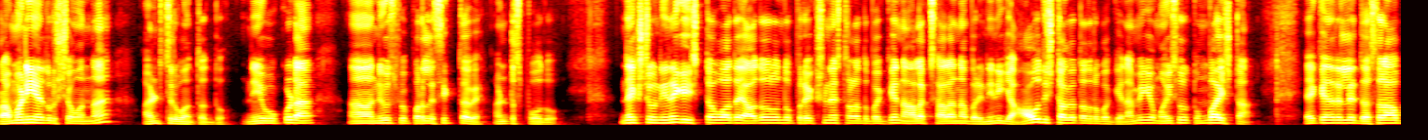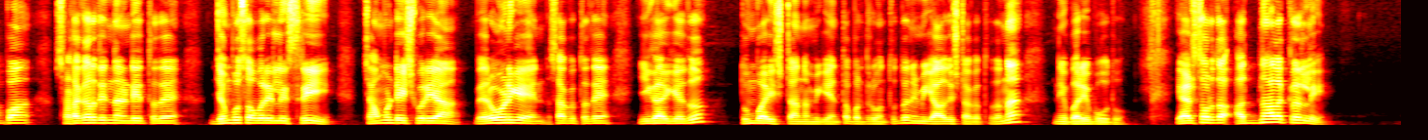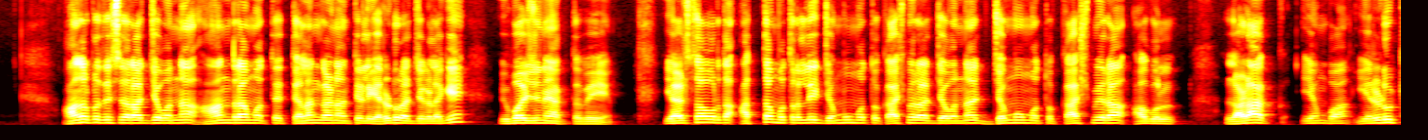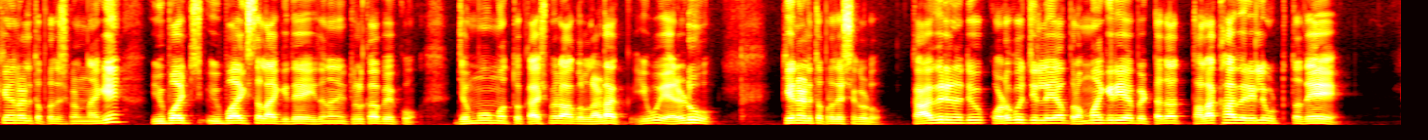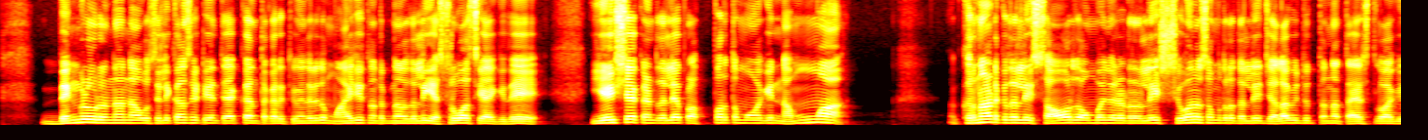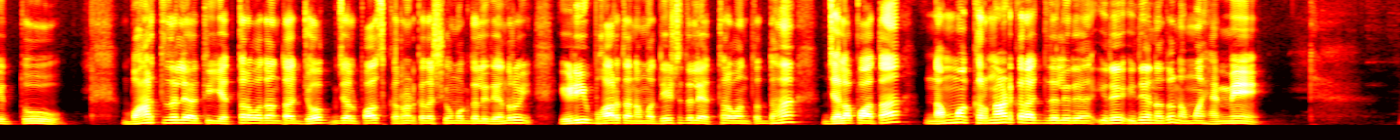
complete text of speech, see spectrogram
ರಮಣೀಯ ದೃಶ್ಯವನ್ನು ಅಂಟಿಸಿರುವಂಥದ್ದು. ನೀವು ಕೂಡ ನ್ಯೂಸ್ ಪೇಪರಲ್ಲಿ ಸಿಗ್ತವೆ, ಅಂಟಿಸ್ಬೋದು. ನೆಕ್ಸ್ಟು ನಿನಗೆ ಇಷ್ಟವಾದ ಯಾವುದಾದ್ರು ಒಂದು ಪ್ರೇಕ್ಷಣೀಯ ಸ್ಥಳದ ಬಗ್ಗೆ ನಾಲ್ಕು ಸಾಲನ ಬರೀ. ನಿನಗೆ ಯಾವ್ದು ಇಷ್ಟ ಆಗುತ್ತೆ ಅದ್ರ ಬಗ್ಗೆ? ನಮಗೆ ಮೈಸೂರು ತುಂಬ ಇಷ್ಟ. ಏಕೆಂದರೆ ಇಲ್ಲಿ ದಸರಾ ಹಬ್ಬ, ಸಡಗರದಿಂದ ನಡೆಯುತ್ತದೆ. ಜಂಬೂ ಸವಾರಿಯಲ್ಲಿ ಶ್ರೀ ಚಾಮುಂಡೇಶ್ವರಿಯ ಮೆರವಣಿಗೆ ಸಾಗುತ್ತದೆ. ಹೀಗಾಗಿ ಅದು ತುಂಬ ಇಷ್ಟ ನಮಗೆ ಅಂತ ಬರೆದಿರುವಂಥದ್ದು. ನಿಮಗೆ ಯಾವುದು ಇಷ್ಟ ಆಗುತ್ತೆ ಅದನ್ನು ನೀವು ಬರೀಬೋದು ಎರಡು ಸಾವಿರದ ಹದಿನಾಲ್ಕರಲ್ಲಿ ಆಂಧ್ರ ಪ್ರದೇಶ ರಾಜ್ಯವನ್ನು ಆಂಧ್ರ ಮತ್ತು ತೆಲಂಗಾಣ ಅಂತೇಳಿ ಎರಡು ರಾಜ್ಯಗಳಿಗೆ ವಿಭಜನೆ ಆಗ್ತವೆ. ಎರಡು ಸಾವಿರದ ಹತ್ತೊಂಬತ್ತರಲ್ಲಿ ಜಮ್ಮು ಮತ್ತು ಕಾಶ್ಮೀರ ರಾಜ್ಯವನ್ನು ಜಮ್ಮು ಮತ್ತು ಕಾಶ್ಮೀರ ಹಾಗೂ ಲಡಾಖ್ ಎಂಬ ಎರಡೂ ಕೇಂದ್ರಾಡಳಿತ ಪ್ರದೇಶಗಳನ್ನಾಗಿ ವಿಭಾಜ್ ವಿಭಾಗಿಸಲಾಗಿದೆ ಇದನ್ನು ನೀವು ತಿಳ್ಕೋಬೇಕು. ಜಮ್ಮು ಮತ್ತು ಕಾಶ್ಮೀರ ಹಾಗೂ ಲಡಾಖ್ ಇವು ಎರಡೂ ಕೇಂದ್ರಾಡಳಿತ ಪ್ರದೇಶಗಳು. ಕಾವೇರಿ ನದಿಯು ಕೊಡಗು ಜಿಲ್ಲೆಯ ಬ್ರಹ್ಮಗಿರಿಯ ಬೆಟ್ಟದ ತಲಕಾವೇರಿಯಲ್ಲಿ ಹುಟ್ಟುತ್ತದೆ. ಬೆಂಗಳೂರನ್ನು ನಾವು ಸಿಲಿಕಾನ್ ಸಿಟಿ ಅಂತ ಯಾಕಂತ ಕರಿತೀವಿ ಅಂದರೆ ಇದು ಮಾಹಿತಿ ತಂತ್ರಜ್ಞಾನದಲ್ಲಿ ಹೆಸರುವಾಸಿಯಾಗಿದೆ. ಏಷ್ಯಾ ಖಂಡದಲ್ಲೇ ಪ್ರಪ್ರಥಮವಾಗಿ ನಮ್ಮ ಕರ್ನಾಟಕದಲ್ಲಿ ಸಾವಿರದ ಒಂಬೈನೂರ ಎರಡರಲ್ಲಿ ಶಿವನ ಸಮುದ್ರದಲ್ಲಿ ಜಲವಿದ್ಯುತ್ತನ್ನು ತಯಾರಿಸಲಾಗಿತ್ತು. ಭಾರತದಲ್ಲಿ ಅತಿ ಎತ್ತರವಾದಂಥ ಜೋಗ್ ಜಲಪಾತ ಕರ್ನಾಟಕದ ಶಿವಮೊಗ್ಗದಲ್ಲಿದೆ ಅಂದರೂ ಇಡೀ ಭಾರತ ನಮ್ಮ ದೇಶದಲ್ಲಿ ಎತ್ತರವಂತಹ ಜಲಪಾತ ನಮ್ಮ ಕರ್ನಾಟಕ ರಾಜ್ಯದಲ್ಲಿ ಇರೆ ಇದೆ ಅನ್ನೋದು ನಮ್ಮ ಹೆಮ್ಮೆ.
